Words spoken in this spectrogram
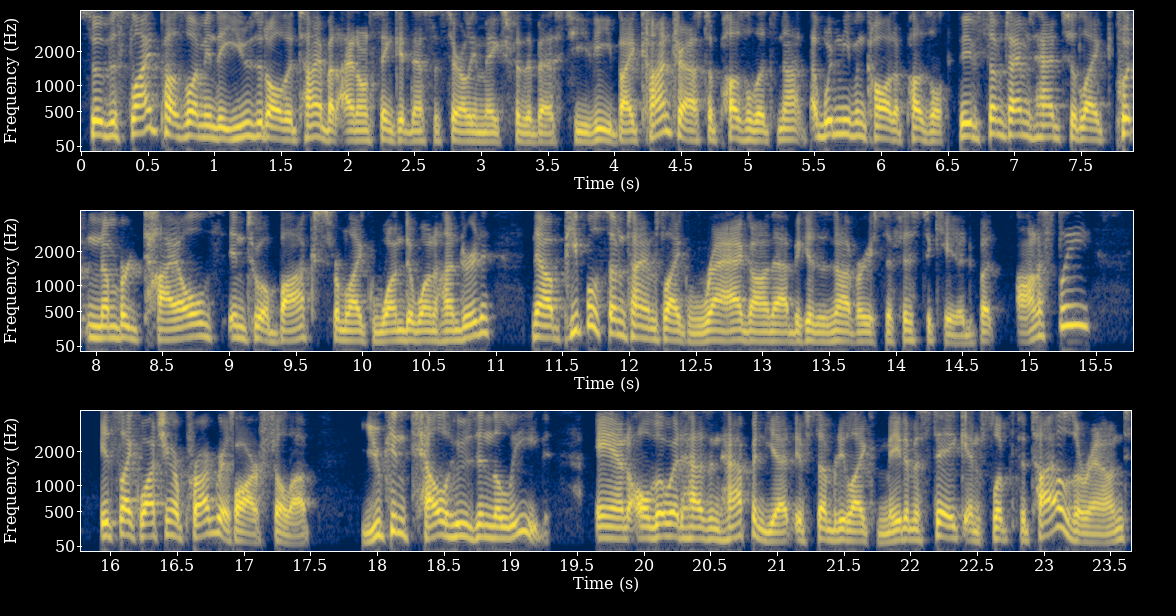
So the slide puzzle, I mean, they use it all the time, but I don't think it necessarily makes for the best TV. By contrast, a puzzle that's not, I wouldn't even call it a puzzle. They've sometimes had to like put numbered tiles into a box from like one to 100. Now, people sometimes like rag on that because it's not very sophisticated, but honestly, it's like watching a progress bar fill up. You can tell who's in the lead. And although it hasn't happened yet, if somebody like made a mistake and flipped the tiles around,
